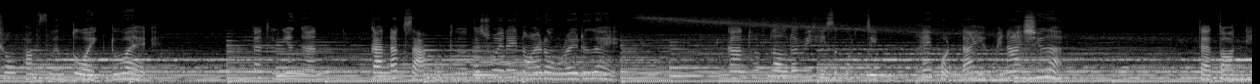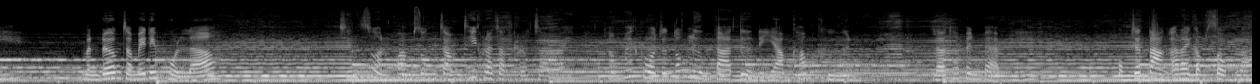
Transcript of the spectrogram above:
ช่วงพักฟื้นตัวอีกด้วย แต่ถึงอย่างนั้นการรักษาของเธอก็ช่วยได้น้อยลงเรื่อยๆ การทดลองด้วยวิธีสะกดจิตให้ผลได้อย่างไม่น่าเชื่อ แต่ตอนนี้ มันเริ่มจะไม่ได้ผลแล้ว ชิ้นส่วนความทรงจำที่กระจัดกระจายทำให้กลัวจนต้องลืมตาตื่นในยามค่ำคืน แล้วถ้าเป็นแบบนี้ ผมจะต่างอะไรกับศพล่ะ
